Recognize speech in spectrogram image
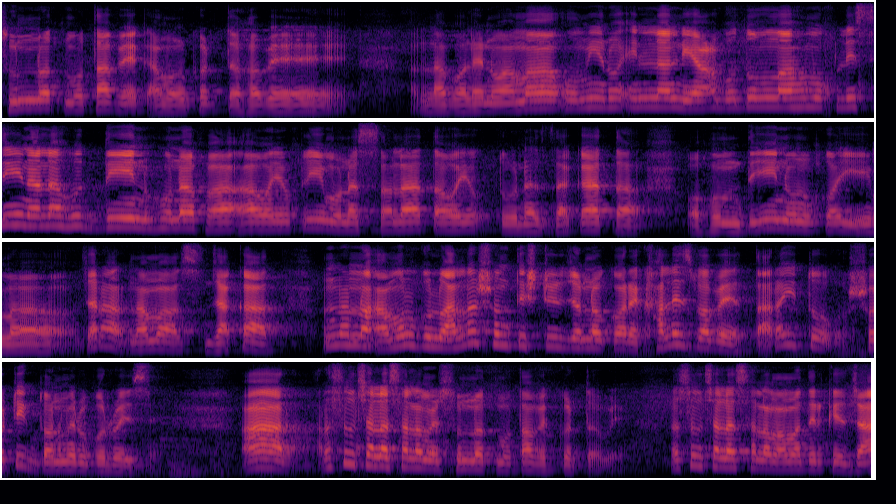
সুন্নত মোতাবেক আমল করতে হবে। আল্লাহ বলেন, ওয়ামা উমিরু ইল্লা লিয়াবুদুল্লাহ মুখলিসিন আলাহুদ্দিন হুনাফা ওয়া ইউকিমুনাস সালাতা ওয়া ইউতুনাজ যারা নামাজ জাকাত অন্যান্য আমলগুলো আল্লাহ সন্তুষ্টির জন্য করে খালেজভাবে, তারাই তো সঠিক ধর্মের উপর রয়েছে। আর রসুল সাল্লাহ সাল্লামের সুন্নত মোতাবেক করতে হবে। রসুল সাল্লাহ সাল্লাম আমাদেরকে যা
